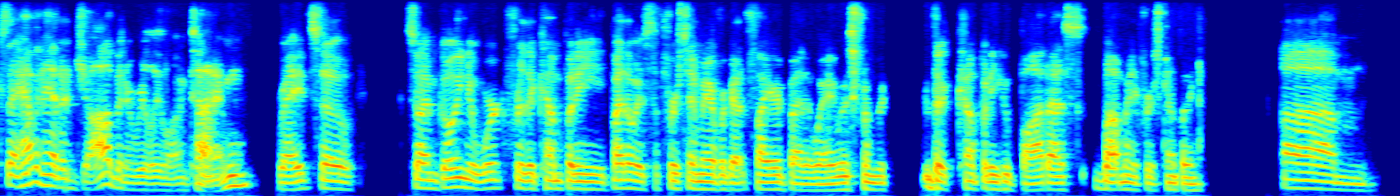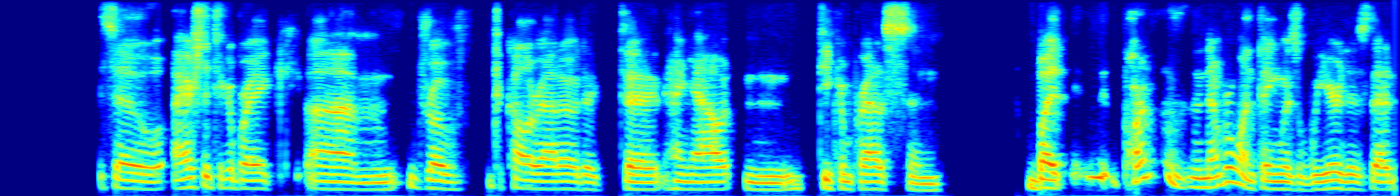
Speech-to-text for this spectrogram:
because I haven't had a job in a really long time, right? So so I'm going to work for the company. By the way, it's the first time I ever got fired. By the way, it was from the the company who bought us, bought my first company. Um, so I actually took a break, um, drove to Colorado to to hang out and decompress. And but part of the number one thing was weird is that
